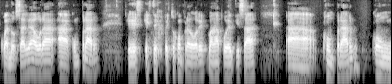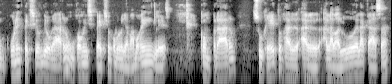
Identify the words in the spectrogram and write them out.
cuando salga ahora a comprar, es, este, estos compradores van a poder quizás a comprar con una inspección de hogar, un home inspection, como lo llamamos en inglés, comprar sujetos al, al, al avalúo de la casa,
